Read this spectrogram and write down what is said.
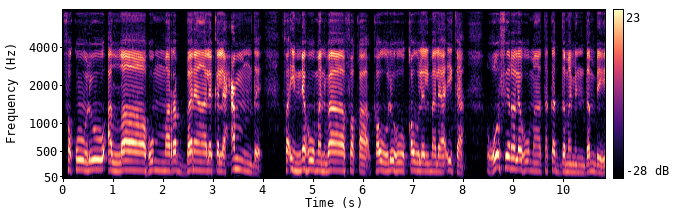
فقولوا اللهم ربنا لك الحمد فإنه من وافق قوله قول الملائكة غفر له ما تقدم من ذنبه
